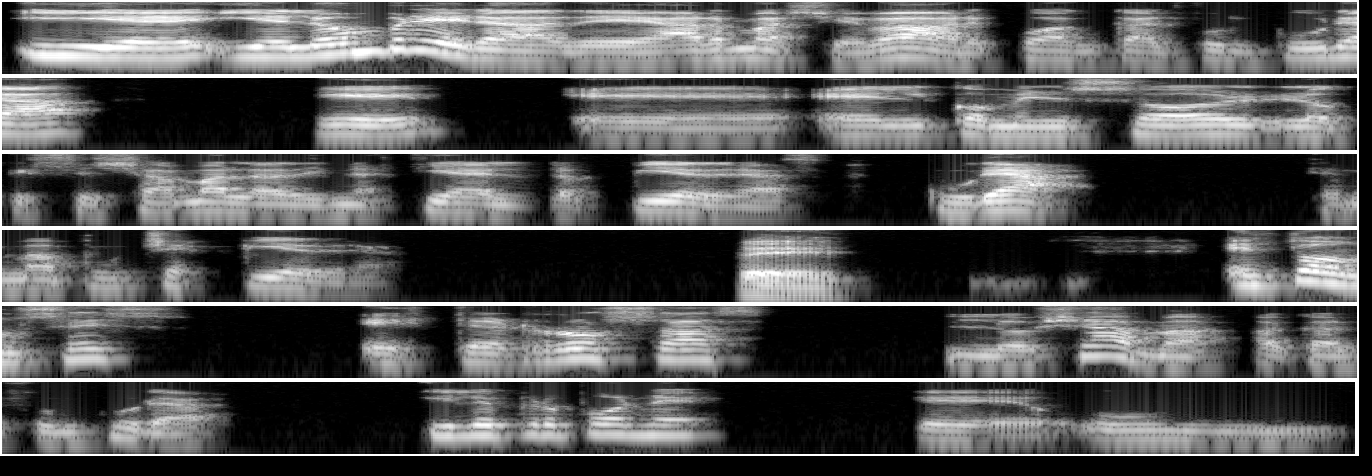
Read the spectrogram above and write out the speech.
Y, eh, el hombre era de armas llevar, Juan Calfulcurá, que eh, él comenzó lo que se llama la dinastía de las piedras, Curá, en mapuche es piedra. Sí. Entonces, este Rosas lo llama a Calfulcurá y le propone eh, un,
